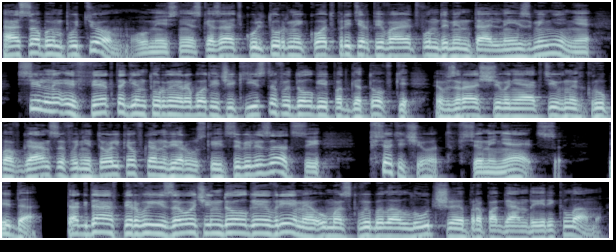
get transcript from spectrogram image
Особым путем, уместнее сказать, культурный код претерпевает фундаментальные изменения – Сильный эффект агентурной работы чекистов и долгой подготовки, взращивания активных групп афганцев и не только в конве русской цивилизации. Все течет, все меняется. И да, тогда впервые за очень долгое время у Москвы была лучшая пропаганда и реклама.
